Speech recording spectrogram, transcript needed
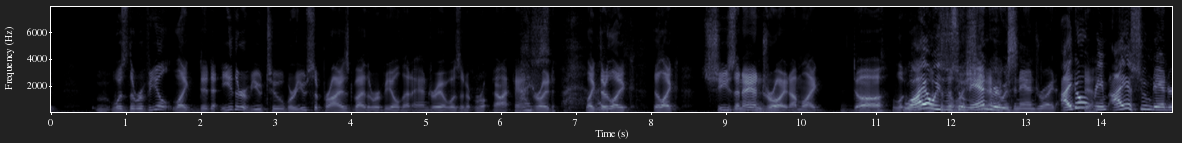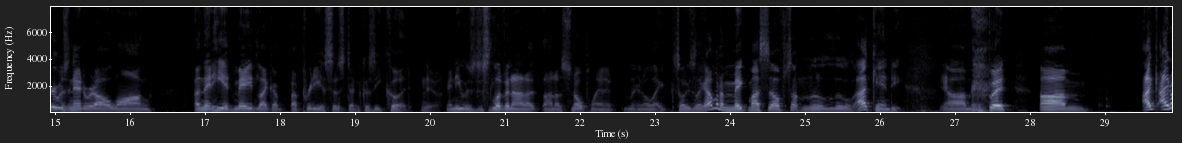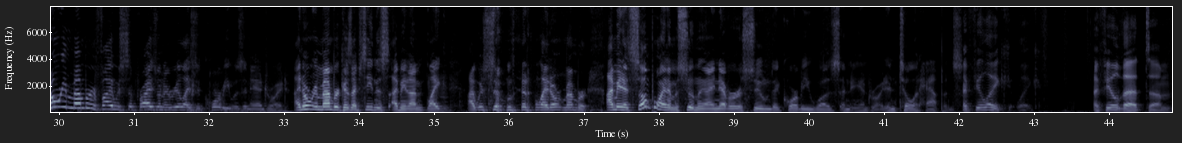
was the reveal. Like, did either of you two were you surprised by the reveal that Andrea was an uh, android? like, they're I- like they're like she's an android. I'm like, duh. Look, Well, I always at the way assumed Andrew was an android. I don't. Yeah. Rem- I assumed Andrew was an android all along, and that he had made like a, a pretty assistant because he could, Yeah. and he was just living on a on a snow planet. You know, like so he's like, I'm gonna make myself something little little eye candy. Yeah. Um, but um, I, I don't remember if I was surprised when I realized that Korby was an android. I don't remember because I've seen this. I mean, I'm like, I was so little, I don't remember. I mean, at some point, I'm assuming I never assumed that Korby was an android until it happens. I feel like like I feel that um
